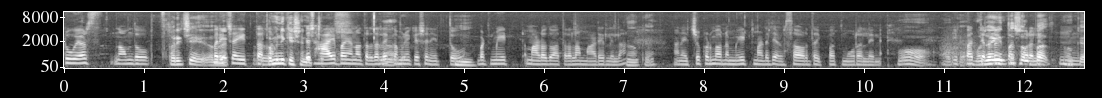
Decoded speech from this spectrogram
ಟೂ ಇಯರ್ಸ್ ನಮ್ಮದು ಪರಿಚಯ ಅಂದ್ರೆ ಪರಿಚಯ ಇತ್ತಲ್ಲ. communication ಜಸ್ಟ್ ಹಾಯ್ ಬಾಯ್ ಅನ್ನೋ ಥರದಲ್ಲೇ ಕಮ್ಯುನಿಕೇಶನ್ ಇತ್ತು. ಬಟ್ ಮೀಟ್ ಮಾಡೋದು ಆ ಥರ ಎಲ್ಲ ಮಾಡಿರಲಿಲ್ಲ. ಓಕೆ ನಾನು ಹೆಚ್ಚು ಕಡಿಮೆ ಅವ್ರನ್ನ ಮೀಟ್ ಮಾಡಿದ್ದೆ ಎರಡು ಸಾವಿರದ ಇಪ್ಪತ್ತ್ಮೂರಲ್ಲೇನೆ ಓ ಓಕೆ ಇಪ್ಪತ್ತೆರಡು ಮದುವೆಗಿಂತ ಸ್ವಲ್ಪ ಇಪ್ಪತ್ತ್ಮೂರಲ್ಲೇ ಓಕೆ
